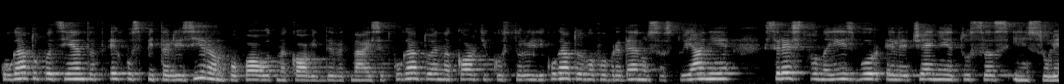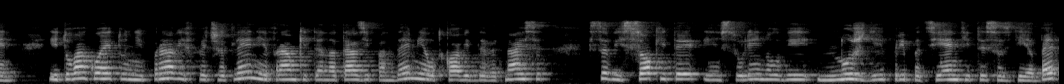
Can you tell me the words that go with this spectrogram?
Когато пациентът е хоспитализиран по повод на COVID-19, когато е на кортикостероиди, когато е в обредено състояние, средство на избор е лечението с инсулин. И това, което ни прави впечатление в рамките на тази пандемия от COVID-19, са високите инсулинови нужди при пациентите с диабет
